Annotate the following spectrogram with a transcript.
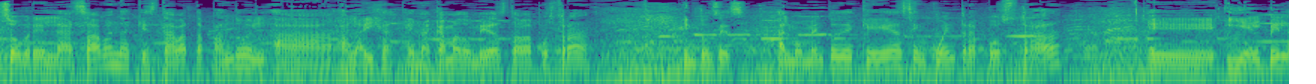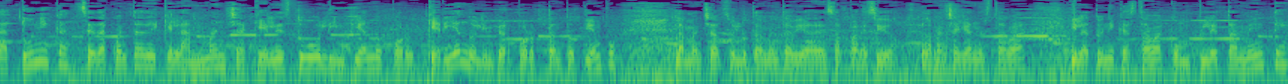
sobre la sábana que estaba tapando a, la hija en la cama donde ella estaba postrada. Entonces, al momento de que ella se encuentra postrada eh, y él ve la túnica, se da cuenta de que la mancha que él estuvo limpiando por queriendo limpiar por tanto tiempo, la mancha absolutamente había desaparecido. La mancha ya no estaba y la túnica estaba completamente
